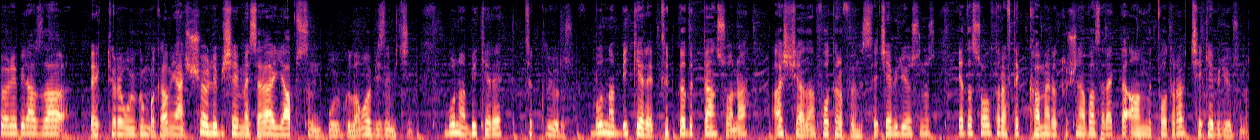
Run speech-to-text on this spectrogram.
böyle biraz daha vektöre uygun bakalım. Yani şöyle bir şey mesela yapsın uygulama bizim için. Buna bir kere tıklıyoruz. Buna bir kere tıkladıktan sonra aşağıdan fotoğrafını seçebiliyorsunuz ya da sol taraftaki kamera tuşuna basarak da anlık fotoğraf çekebiliyorsunuz.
